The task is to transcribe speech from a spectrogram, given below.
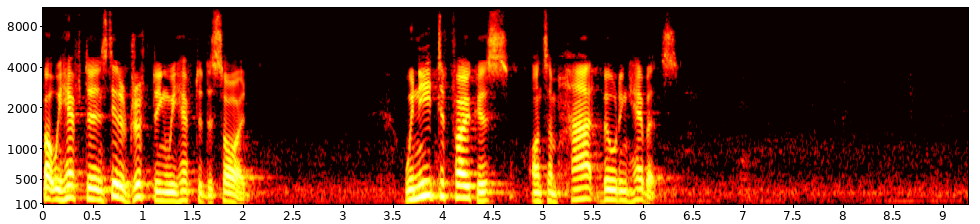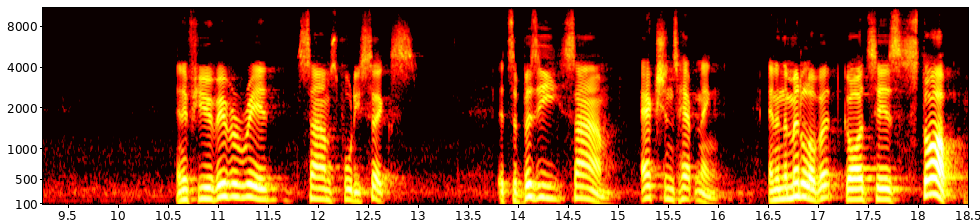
But we have to, instead of drifting, we have to decide. We need to focus on some heart building habits. And if you've ever read Psalms 46, it's a busy psalm, actions happening. And in the middle of it, God says, Stop!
